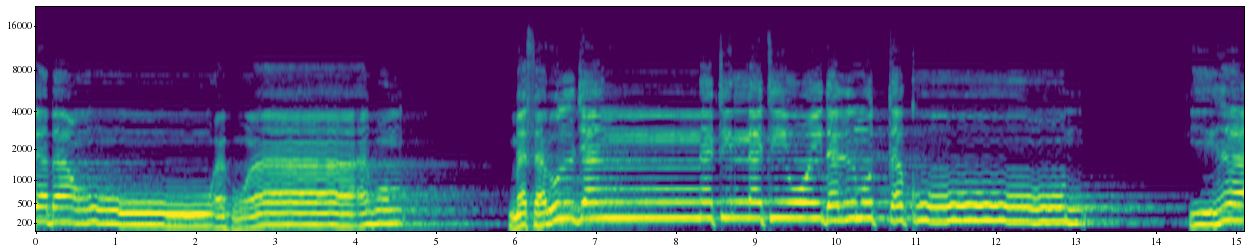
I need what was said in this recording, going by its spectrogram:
واتبعوا أهواءهم. مثل الجنة التي وعد المتقون. فيها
